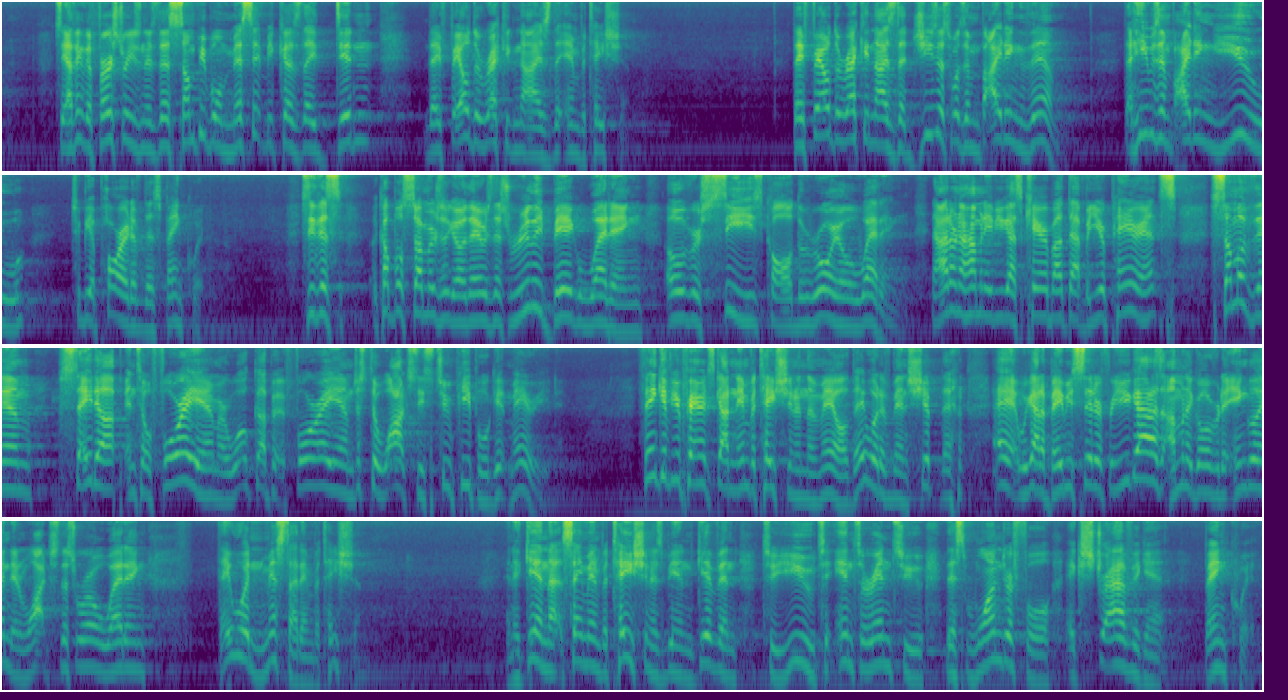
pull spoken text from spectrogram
See, I think the first reason is this some people miss it because they didn't they failed to recognize the invitation. They failed to recognize that Jesus was inviting them, that he was inviting you to be a part of this banquet. See, this a couple summers ago, there was this really big wedding overseas called the royal wedding. Now, I don't know how many of you guys care about that, but your parents, some of them stayed up until 4 a.m. or woke up at 4 a.m. just to watch these two people get married. Think if your parents got an invitation in the mail, they would have been shipped. hey, we got a babysitter for you guys. I'm going to go over to England and watch this royal wedding. They wouldn't miss that invitation. And again, that same invitation is being given to you to enter into this wonderful, extravagant banquet.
